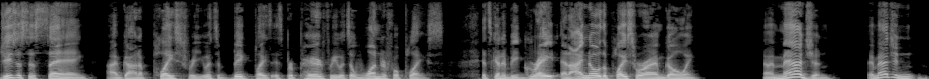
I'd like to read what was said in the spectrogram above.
Jesus is saying, I've got a place for you. It's a big place. It's prepared for you. It's a wonderful place. It's going to be great. And I know the place where I am going. Now imagine, imagine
